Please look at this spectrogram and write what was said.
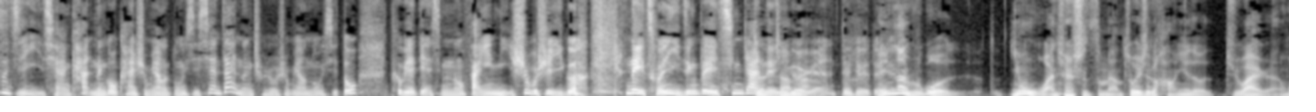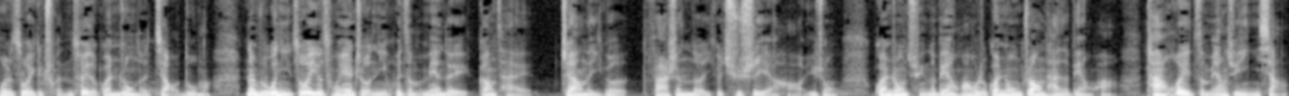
自己以前看能够看什么样的东西，现在能承受什么样的东西，都特别典型，能反映你是不是一个 内存已经被侵占的一个人。对对对。哎，那如果因为我完全是怎么样，作为这个行业的局外人，或者作为一个纯粹的观众的角度嘛，那如果你作为一个从业者，你会怎么面对刚才这样的一个发生的一个趋势也好，一种观众群的变化或者观众状态的变化，它会怎么样去影响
